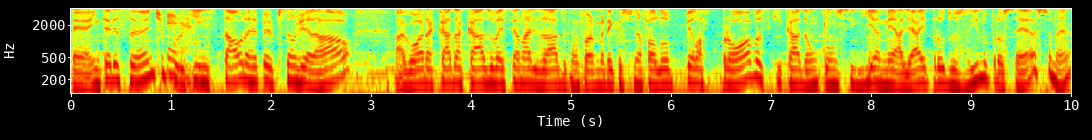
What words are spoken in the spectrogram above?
é, interessante é. porque instaura repercussão geral. Agora cada caso vai ser analisado, conforme a Maria Cristina falou, pelas provas que cada um conseguia amealhar e produzir no processo, né?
